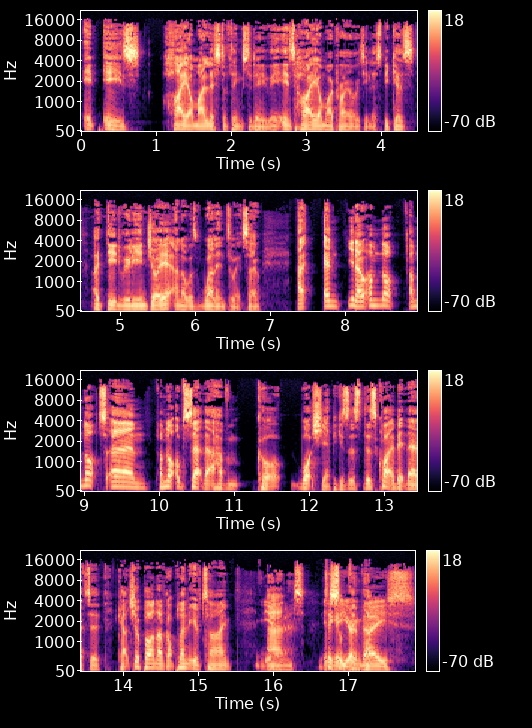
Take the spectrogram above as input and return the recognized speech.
it is high on my list of things to do. It is high on my priority list because I did really enjoy it and I was well into it. So, I, and you know, I'm not, I'm not, um, I'm not upset that I haven't caught, watched yet because there's, there's quite a bit there to catch up on. I've got plenty of time and take it's your something own that pace.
